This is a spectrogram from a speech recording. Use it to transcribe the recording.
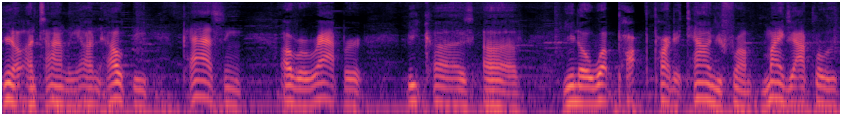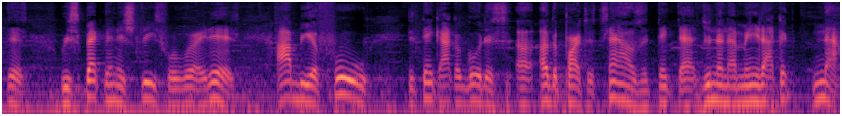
you know, untimely, unhealthy passing of a rapper because of, you know, what part, part of town you're from. Mind you, I'll close with this. Respecting the streets for where it is. I'd be a fool to think I could go to uh, other parts of towns and think that, you know what I mean? I could, nah.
